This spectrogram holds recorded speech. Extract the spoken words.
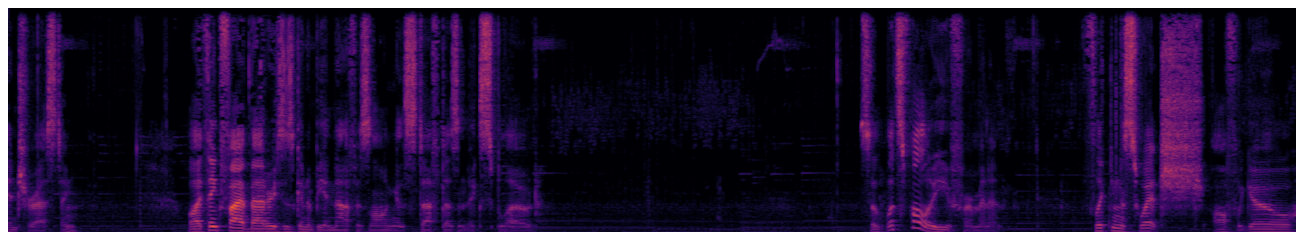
Interesting. Well, I think five batteries is going to be enough as long as stuff doesn't explode. So let's follow you for a minute. Flicking the switch, off we go.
